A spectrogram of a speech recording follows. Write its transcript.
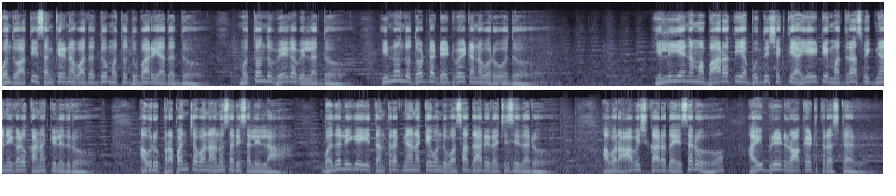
ಒಂದು ಅತಿ ಸಂಕೀರ್ಣವಾದದ್ದು ಮತ್ತು ದುಬಾರಿಯಾದದ್ದು, ಮತ್ತೊಂದು ವೇಗವಿಲ್ಲದ್ದು, ಇನ್ನೊಂದು ದೊಡ್ಡ ಡೆಡ್ ವೈಟ್ ಅನ್ನು ಬರುವುದು ಇಲ್ಲಿಯೇ ನಮ್ಮ ಭಾರತೀಯ ಬುದ್ಧಿಶಕ್ತಿ ಐ ಐ ಟಿ ಮದ್ರಾಸ್ ವಿಜ್ಞಾನಿಗಳು ಕಣಕ್ಕಿಳಿದರು. ಅವರು ಪ್ರಪಂಚವನ್ನು ಅನುಸರಿಸಲಿಲ್ಲ. ಬದಲಿಗೆ ಈ ತಂತ್ರಜ್ಞಾನಕ್ಕೆ ಒಂದು ಹೊಸ ದಾರಿ ರಚಿಸಿದರು. ಅವರ ಆವಿಷ್ಕಾರದ ಹೆಸರು ಹೈಬ್ರಿಡ್ ರಾಕೆಟ್ ಥ್ರಸ್ಟರ್.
